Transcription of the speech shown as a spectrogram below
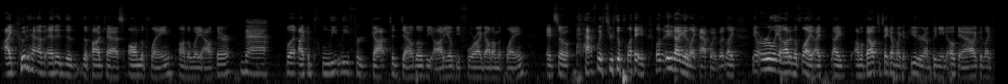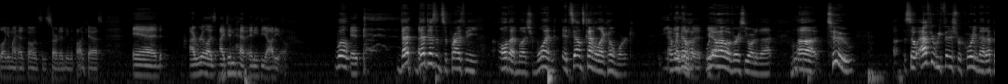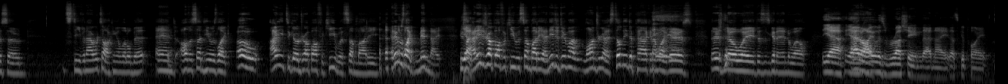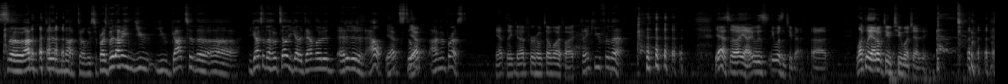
I could have edited the, the podcast on the plane on the way out there, Nah. but I completely forgot to download the audio before I got on the plane. And so halfway through the plane, well, maybe not even like halfway, but like you know, early on in the flight, I I I'm about to take out my computer and I'm thinking, okay, now I could like plug in my headphones and start editing the podcast, and I realized I didn't have any of the audio. Well, It that that doesn't surprise me all that much. One, it sounds kind of like homework, and we know how, bit, we know how averse you are to that. Uh, two, uh, so after we finished recording that episode, Steve and I were talking a little bit, and all of a sudden he was like, "Oh, I need to go drop off a key with somebody," and it was like midnight. He's Yeah. like, "I need to drop off a key with somebody. I need to do my laundry. I still need to pack," and I'm like, "There's." There's no way this is going to end well. Yeah, yeah. No, I was rushing that night. That's a good point. So I'm not totally surprised, but I mean, you you got to the uh, you got to the hotel, you got it downloaded, edited, and out. Yep, That's Still, yep. I'm impressed. Yeah, thank God for hotel Wi-Fi. Thank you for that. yeah, so uh, yeah, it was it wasn't too bad. Uh, luckily, I don't do too much editing.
